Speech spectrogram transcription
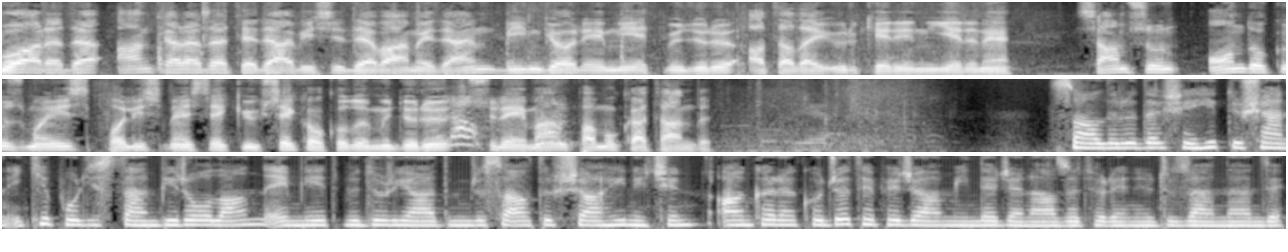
Bu arada Ankara'da tedavisi devam eden Bingöl Emniyet Müdürü Atalay Ürker'in yerine Samsun 19 Mayıs Polis Meslek Yüksekokulu Müdürü Süleyman Pamuk atandı. Saldırıda şehit düşen iki polisten biri olan Emniyet Müdür Yardımcısı Atıf Şahin için Ankara Kocatepe Camii'nde cenaze töreni düzenlendi.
